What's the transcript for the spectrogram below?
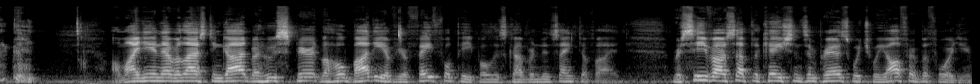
Almighty and everlasting God, by whose Spirit the whole body of your faithful people is governed and sanctified, receive our supplications and prayers which we offer before you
